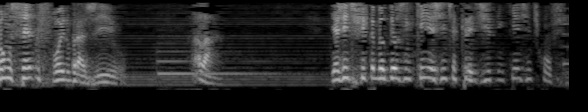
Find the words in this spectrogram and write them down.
Como sempre foi no Brasil. Olha lá. E a gente fica, meu Deus, em quem a gente acredita, em quem a gente confia.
